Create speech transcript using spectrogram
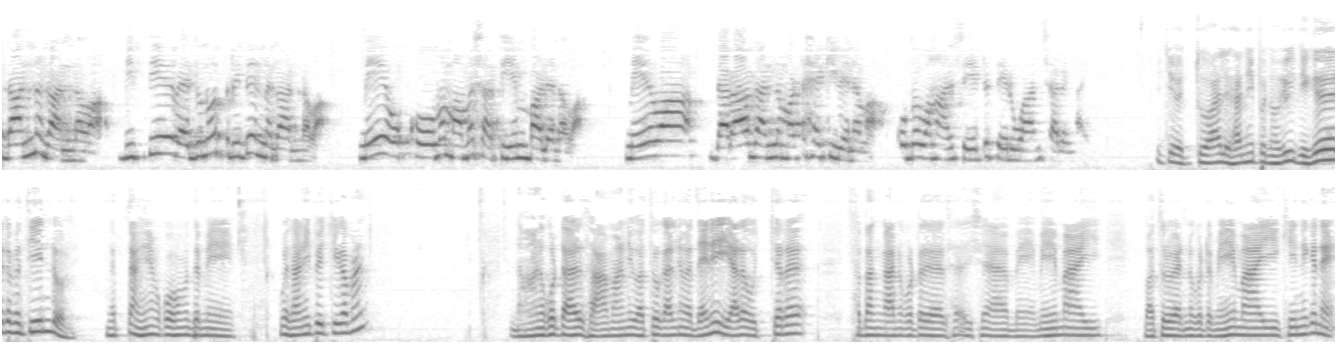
දන්න ගන්නවා. බිත්තියේ වැදුනොත් රිදෙන්න ගන්නවා. මේ ඔක්කොම මම සතියෙන් බලනවා. මේවා දරා ගන්න මට හැකි වෙනවා. ඔබ වහන්සේට තෙරුවන් සරණයි. ඉතින් තුවාලේ සනීප නොවි දිගටම තියෙන්න ඕනේ. නැත්තම් එහෙම කොහොමද මේ ඔබ සනීපෙච්ච ගමන් නානකොට අර සාමාන්‍ය වතුර ගන්නව දැනේ. අර ඔච්චර සබන් ගන්නකොට මේ මෙහෙමයි වතුර වැටෙනකොට මෙහෙමයි කියන එක නෑ.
